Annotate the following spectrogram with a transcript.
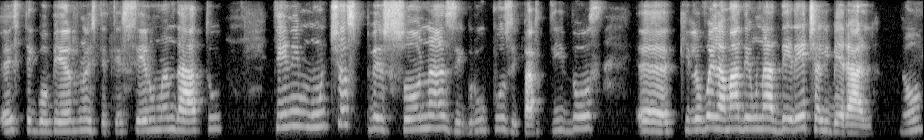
este governo, este terceiro mandato, tem muitas pessoas e grupos e partidos eh, que eu vou chamar de uma direita liberal, não?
